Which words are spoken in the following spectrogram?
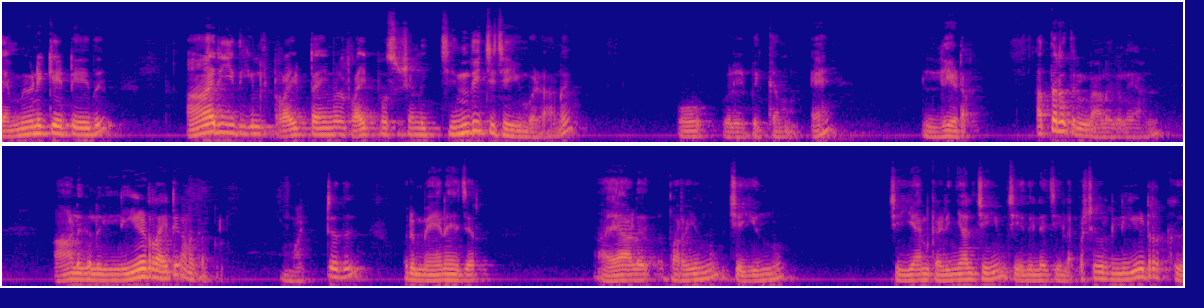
കമ്മ്യൂണിക്കേറ്റ് ചെയ്ത് ആ രീതിയിൽ റൈറ്റ് ടൈമിൽ റൈറ്റ് പൊസിഷനിൽ ചിന്തിച്ച് ചെയ്യുമ്പോഴാണ് ഓ വിൽ ബിക്കം എ ലീഡർ അത്തരത്തിലുള്ള ആളുകളെയാണ് ആളുകൾ ലീഡറായിട്ട് കണക്കാക്കുള്ളൂ മറ്റത് ഒരു മാനേജർ അയാൾ പറയുന്നു ചെയ്യുന്നു ചെയ്യാൻ കഴിഞ്ഞാൽ ചെയ്യും ചെയ്തില്ല ചെയ്യില്ല. പക്ഷെ ഒരു ലീഡർക്ക്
